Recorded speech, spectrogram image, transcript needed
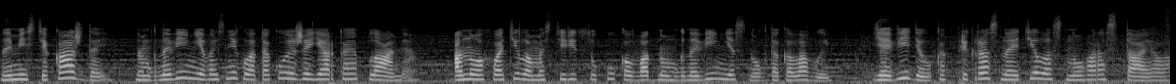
На месте каждой на мгновение возникло такое же яркое пламя, оно охватило мастерицу кукол в одно мгновение с ног до головы. Я видел, как прекрасное тело снова растаяло.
